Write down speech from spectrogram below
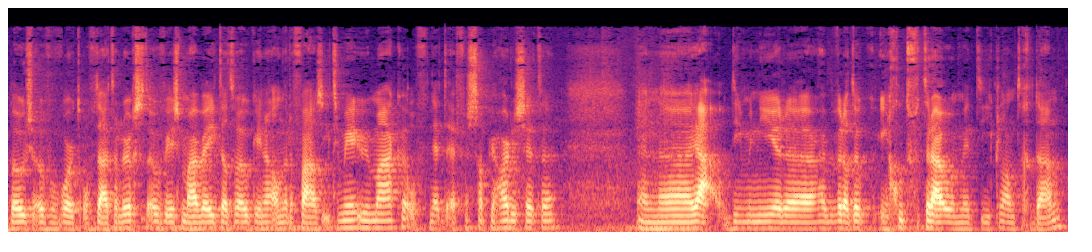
boos over wordt of daar teleurgesteld over is, maar weet dat we ook in een andere fase iets meer uur maken of net even een stapje harder zetten. En uh, ja, op die manier uh, hebben we dat ook in goed vertrouwen met die klanten gedaan.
